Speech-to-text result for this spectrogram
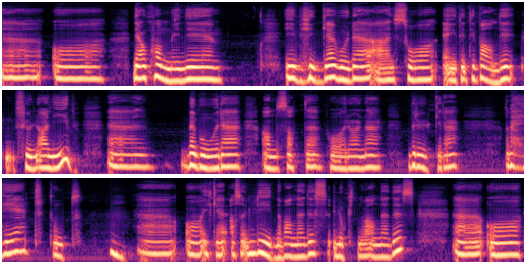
Eh, og det å komme inn i i bygget hvor det er så egentlig til vanlig full av liv. Beboere, ansatte, pårørende, brukere. Det var helt tomt. Eh, og ikke Altså, lydene var annerledes, lukten var annerledes. Eh, og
